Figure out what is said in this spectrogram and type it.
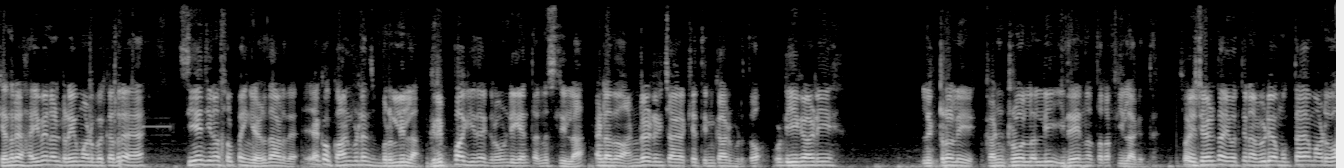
ಯಾಕಂದ್ರೆ ಹೈವೇನಲ್ಲಿ ಡ್ರೈವ್ ಮಾಡ್ಬೇಕಾದ್ರೆ ಸಿ ಎನ್ ಜಿನ ಸ್ವಲ್ಪ ಹಿಂಗೆ ಎಳ್ದಾಡ್ದೆ. ಯಾಕೋ ಕಾನ್ಫಿಡೆನ್ಸ್ ಬರಲಿಲ್ಲ. ಗ್ರಿಪ್ ಆಗಿದೆ ಗ್ರೌಂಡಿಗೆ ಅಂತ ಅನಿಸ್ಲಿಲ್ಲ ಅಂಡ್ ಅದು ಹಂಡ್ರೆಡ್ ರೀಚ್ ಆಗಕ್ಕೆ ತಿನ್ಕಾಡ್ಬಿಡ್ತು. ಬಟ್ ಈ ಗಾಡಿ ಲಿಟ್ರಲಿ ಕಂಟ್ರೋಲ್ ಅಲ್ಲಿ ಇದೆ ಅನ್ನೋ ತರ ಫೀಲ್ ಆಗುತ್ತೆ. ಸೊ ಇಷ್ಟು ಹೇಳ್ತಾ ಇವತ್ತಿನ ವಿಡಿಯೋ ಮುಕ್ತಾಯ ಮಾಡುವ.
